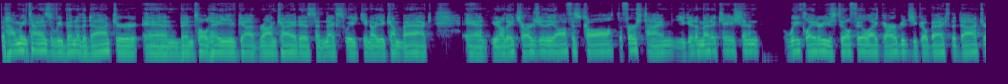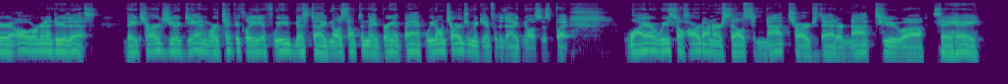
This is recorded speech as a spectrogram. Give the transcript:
but how many times have we been to the doctor and been told, Hey, you've got bronchitis. And next week, you know, you come back and, you know, they charge you the office call the first time you get a medication week later, you still feel like garbage. You go back to the doctor. Oh, we're going to do this. They charge you again, where typically if we misdiagnose something, they bring it back. We don't charge them again for the diagnosis. But why are we so hard on ourselves to not charge that or not to uh, say, hey,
